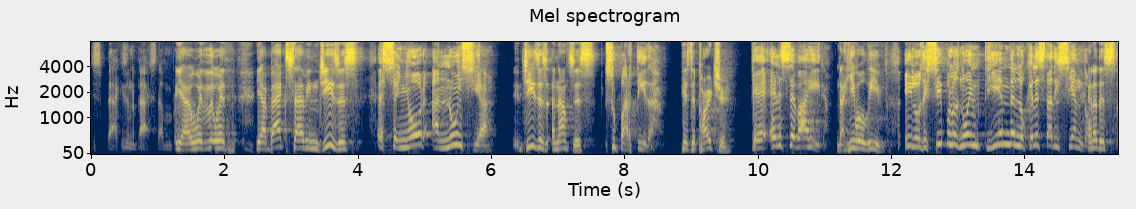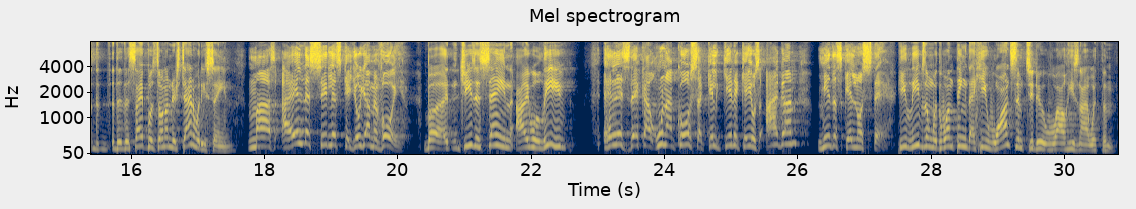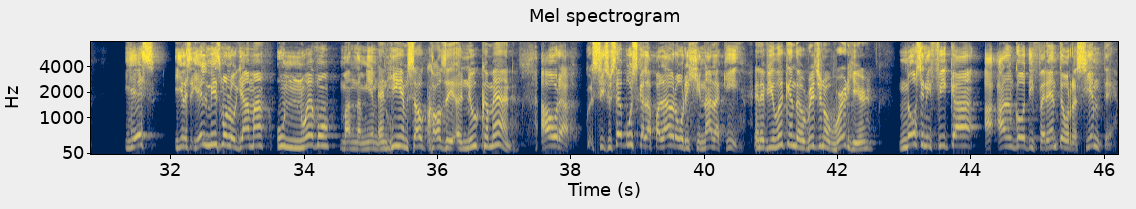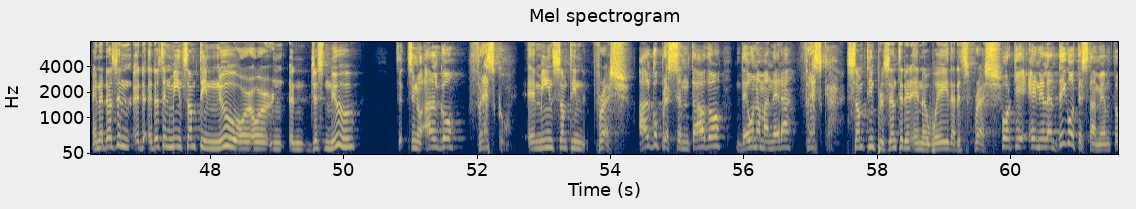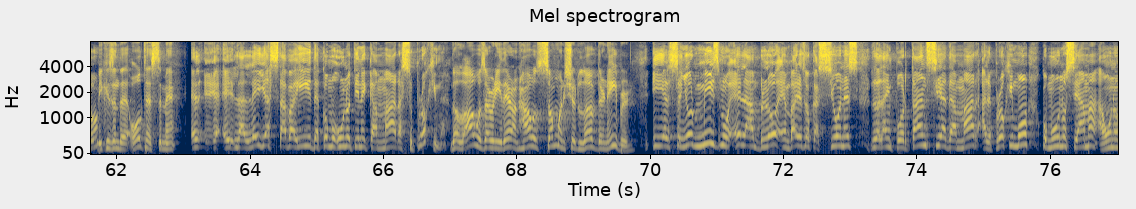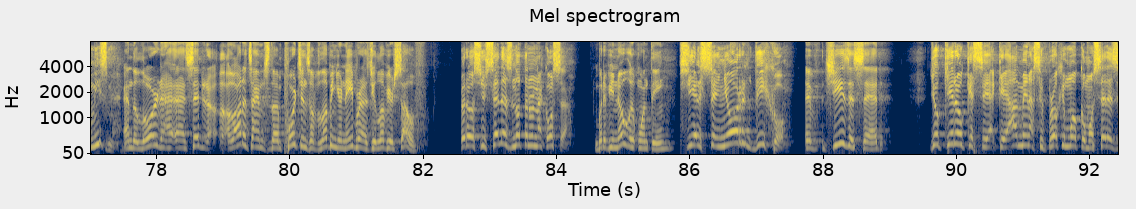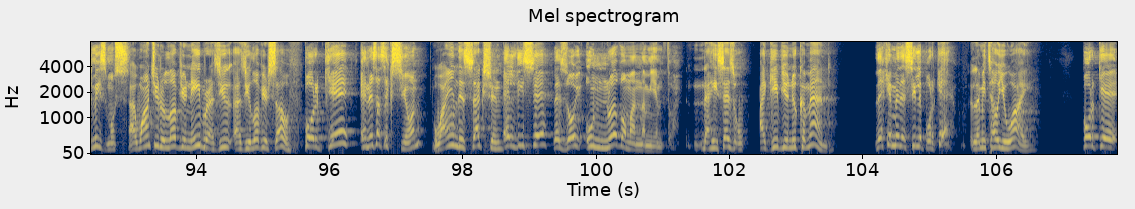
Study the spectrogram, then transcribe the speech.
He's back, he's in the back. stop him, bro. yeah, with, with, yeah, backstabbing Jesus, El Señor anuncia Jesus announces su partida, his departure, que él se va a ir. that he will leave. Y los discípulos no entienden lo que él está diciendo. And the, the, the disciples don't understand what he's saying. Mas a él decirles que yo ya me voy, But Jesus saying, I will leave, él les deja una cosa que él quiere que ellos hagan mientras que él no esté. he leaves them with one thing that he wants them to do while he's not with them. Y es y él, mismo lo llama un nuevo mandamiento. And he himself calls it a new command. Ahora, si usted busca la palabra original aquí, And if you look in the original word here, no significa algo diferente o reciente, and it doesn't it, doesn't mean something new or or just new, si- sino algo fresco, it means something fresh. Algo presentado de una manera fresca. Something presented in, in a way that is fresh. Porque en el Antiguo Testamento, Because in the Old Testament, el- eh, eh, la ley ya estaba ahí de cómo uno tiene que amar a su prójimo. the law was already there on how someone should love their neighbor. Y el Señor mismo, Él habló en varias ocasiones de la importancia de amar al prójimo como uno se ama a uno mismo. And the Lord ha- has said a lot of times the importance of loving your neighbor as you love yourself. Pero si ustedes notan una cosa, But if you know one thing, si el Señor dijo, if Jesus said, yo quiero que, se, que amen a su prójimo como ustedes mismos, I want you to love your neighbor as you as you love yourself. ¿por qué en esa sección Why in this section Él dice, les doy un nuevo mandamiento? that he says, I give you a new command? Déjeme decirle por qué. Let me tell you why. Porque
